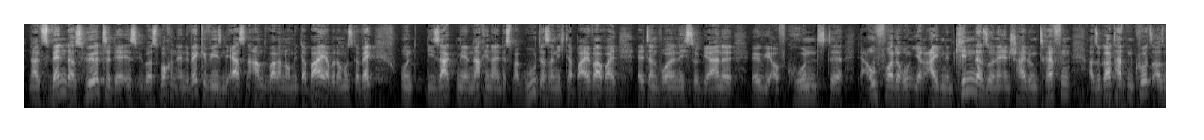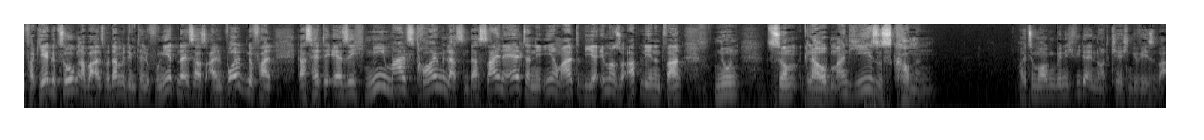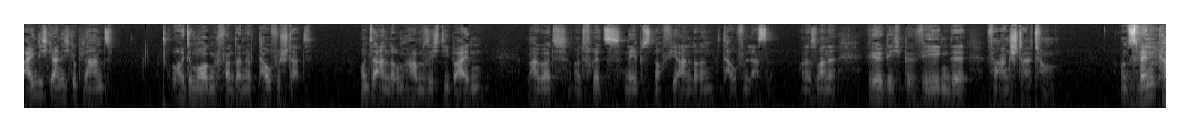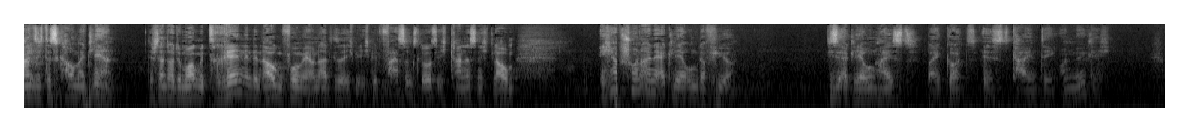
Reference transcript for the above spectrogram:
Und als Sven das hörte, der ist übers Wochenende weg gewesen. Die ersten Abende war er noch mit dabei, aber da musste er weg. Und die sagt mir im Nachhinein, das war gut, dass er nicht dabei war, weil Eltern wollen nicht so gerne irgendwie aufgrund der, der Aufforderung ihrer eigenen Kinder so eine Entscheidung treffen. Also Gott hat ihn kurz aus dem Verkehr gezogen, aber als wir dann mit ihm telefonierten, da ist er aus allen Wolken gefallen. Das hätte er sich niemals träumen lassen, dass seine Eltern in ihrem Alter, die ja immer so ablehnend waren, nun zum Glauben an Jesus kommen. Heute Morgen bin ich wieder in Nordkirchen gewesen, war eigentlich gar nicht geplant, aber heute Morgen fand eine Taufe statt. Unter anderem haben sich die beiden, Margot und Fritz, nebst noch vier anderen, taufen lassen. Und es war eine wirklich bewegende Veranstaltung. Und Sven kann sich das kaum erklären. Der stand heute Morgen mit Tränen in den Augen vor mir und hat gesagt, ich bin, ich bin fassungslos, ich kann es nicht glauben. Ich habe schon eine Erklärung dafür. Diese Erklärung heißt, bei Gott ist kein Ding unmöglich.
